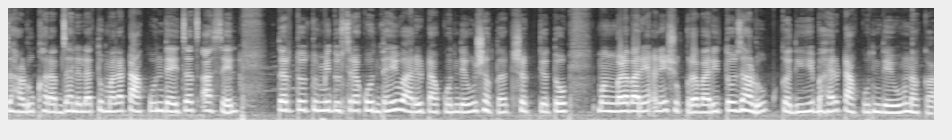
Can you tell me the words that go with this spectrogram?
झाडू खराब झालेला तुम्हाला टाकून द्यायचाच असेल तर तो तुम्ही दुसऱ्या कोणत्याही वारी टाकून देऊ शकतात. शक्यतो मंगळवारी आणि शुक्रवारी तो झाडू कधीही बाहेर टाकून देऊ नका.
